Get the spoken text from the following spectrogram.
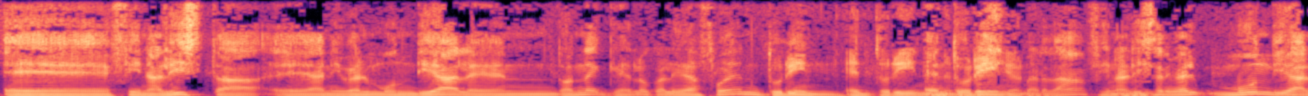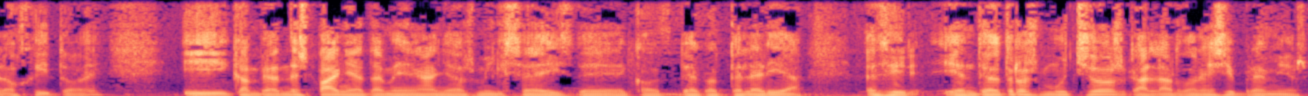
eh, finalista eh, a nivel mundial en... ¿Dónde? ¿Qué localidad fue? En Turín. En Turín, En en Turín. ¿verdad? Finalista a nivel mundial, ojito, ¿eh? Y campeón de España también en el año 2006 de, de coctelería. Es decir, y entre otros muchos galardones y premios.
